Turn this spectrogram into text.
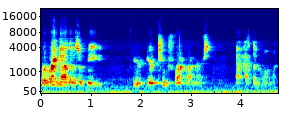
But right now, those would be your, your two front runners at, the moment.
